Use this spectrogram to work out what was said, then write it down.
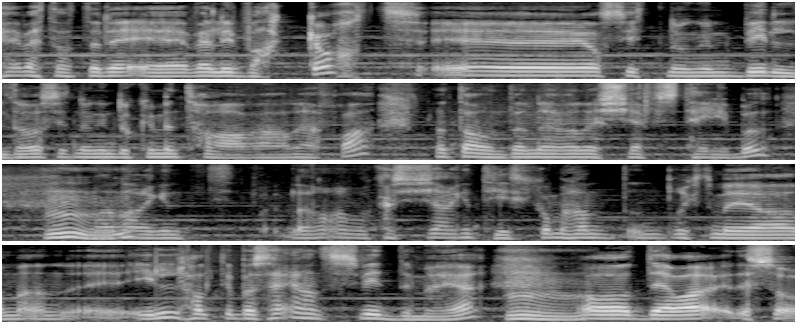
Jeg vet at det er veldig vakkert. Eh, Jeg har sett noen bilder og sett noen dokumentarer derfra. Blant annet den der Chef's Table. Mm. Han argent... Han var kanskje ikke argentinsk, men han, han brukte mye han- ild, holdt jeg på å si. Han svidde mye. Mm. Og det, var, det så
